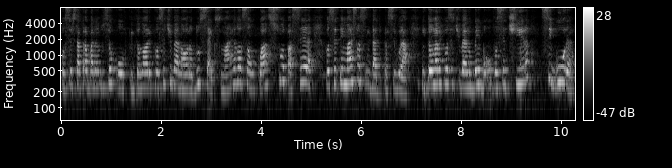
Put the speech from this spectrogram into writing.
você está trabalhando o seu corpo. Então, na hora que você estiver na hora do sexo, na relação com a sua parceira, você tem mais facilidade para segurar. Então, na hora que você estiver no bem bom, você tira, segura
